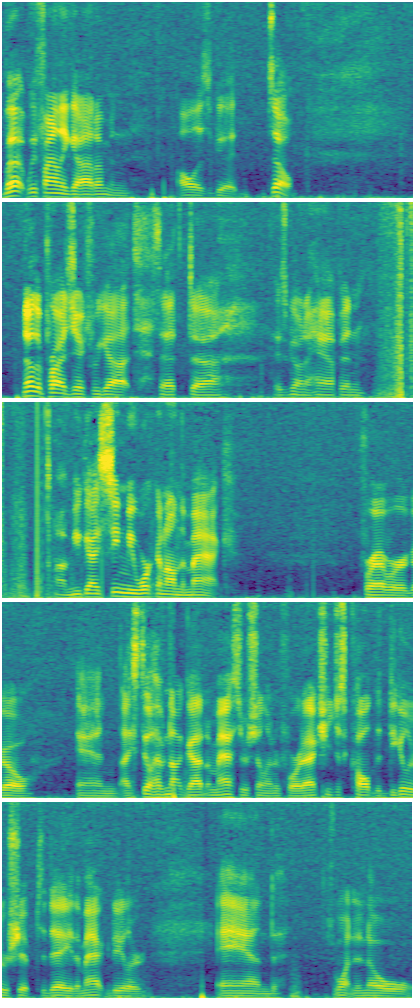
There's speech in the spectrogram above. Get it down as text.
but we finally got them, and all is good. So another project we got that uh, is going to happen. Um, you guys seen me working on the Mack forever ago, and I still have not gotten a master cylinder for it. I actually just called the dealership today, the Mack dealer, and wanting to know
